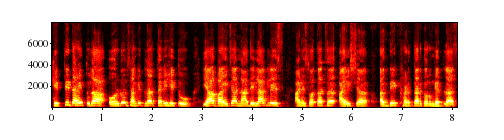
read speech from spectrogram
कितीदाही तुला ओरडून सांगितलं तरीही तू. या बाईच्या नादी लागलीस आणि स्वतःच आयुष्य अगदी खडतर करून घेतलंस.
